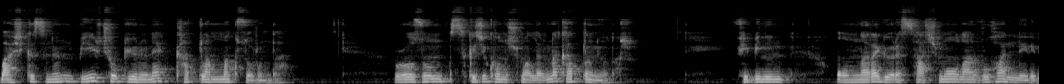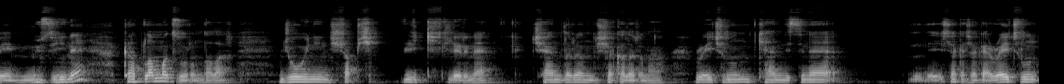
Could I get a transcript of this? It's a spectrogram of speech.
başkasının birçok yönüne katlanmak zorunda. Rose'un sıkıcı konuşmalarına katlanıyorlar. Phoebe'nin onlara göre saçma olan ruh halleri ve müziğine katlanmak zorundalar. Joey'nin şapşikliklerine, Chandler'ın şakalarına, Rachel'ın kendisine şaka şaka Rachel'ın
